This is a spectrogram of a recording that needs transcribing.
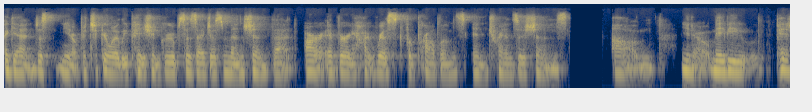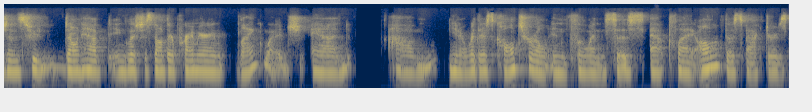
again, just you know, particularly patient groups, as I just mentioned, that are at very high risk for problems in transitions. Um, you know, maybe patients who don't have English is not their primary language, and um, you know, where there's cultural influences at play. All of those factors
